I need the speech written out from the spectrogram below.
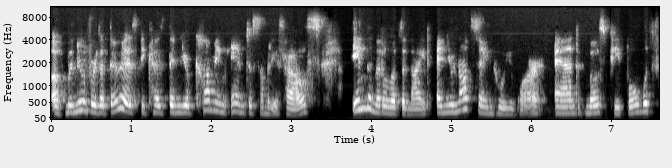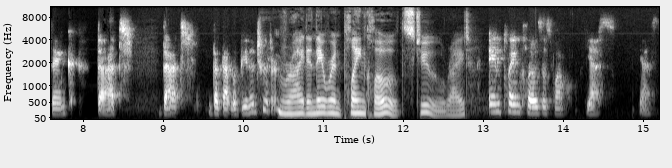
of maneuver that there is because then you're coming into somebody's house in the middle of the night and you're not saying who you are. And most people would think that that that that would be an intruder. Right. And they were in plain clothes too right? In plain clothes as well. Yes. Yes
